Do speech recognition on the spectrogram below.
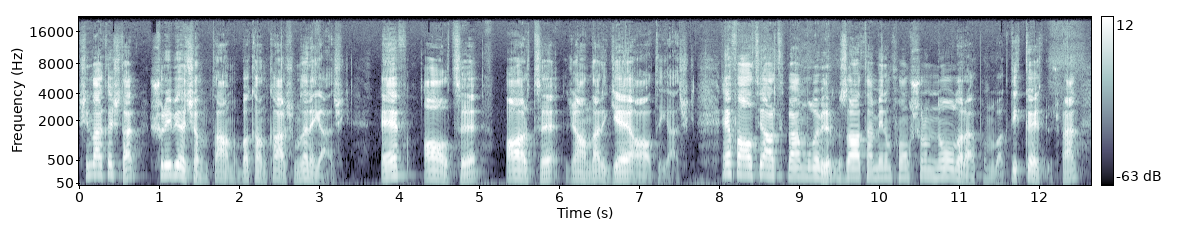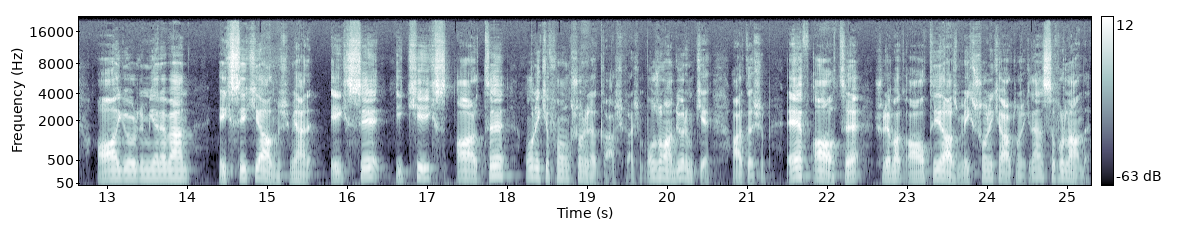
Şimdi arkadaşlar şurayı bir açalım tamam mı? Bakalım karşımıza ne gelecek? f6 artı canlar G6 gelecek. F6'yı artık ben bulabilirim. Zaten benim fonksiyonum ne olarak bunu bak dikkat et lütfen. A gördüğüm yere ben eksi 2 almışım. Yani eksi 2x artı 12 fonksiyonuyla karşı karşıyayım. O zaman diyorum ki arkadaşım F6 şuraya bak 6 yazdım. Eksi 12 artı 12'den sıfırlandı.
